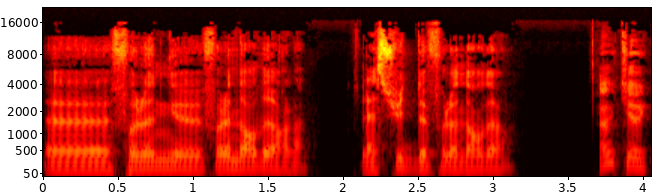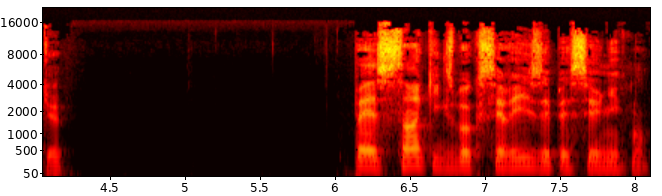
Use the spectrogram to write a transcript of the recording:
Fallen, Fallen Order là, la suite de Fallen Order. Ok, ok. PS5, Xbox Series et PC uniquement.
